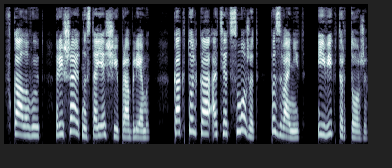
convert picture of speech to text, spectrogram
вкалывают, решают настоящие проблемы. Как только отец сможет, позвонит, и Виктор тоже.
